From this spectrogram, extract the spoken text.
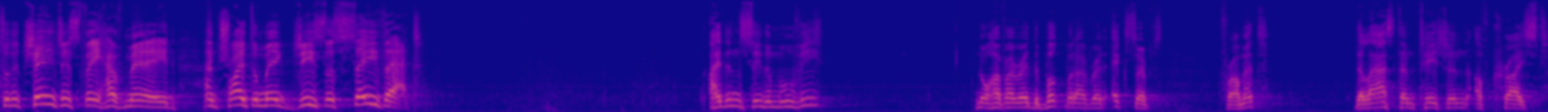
to the changes they have made and try to make Jesus say that. I didn't see the movie, nor have I read the book, but I've read excerpts from it The Last Temptation of Christ.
